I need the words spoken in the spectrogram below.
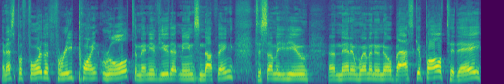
and that's before the three-point rule. To many of you, that means nothing. To some of you, uh, men and women who know basketball, today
